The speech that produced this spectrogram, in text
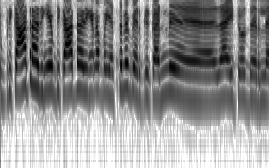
இப்படி காட்டாதீங்க இப்படி காட்டாதீங்கன்னா இப்போ எத்தனை பேருக்கு கண்ணு இதாயிட்டோ தெரில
